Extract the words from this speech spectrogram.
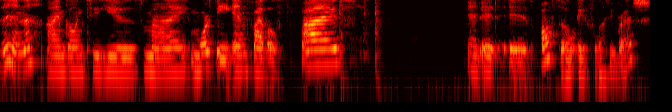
Then I'm going to use my Morphe M505 and it is also a fluffy brush.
